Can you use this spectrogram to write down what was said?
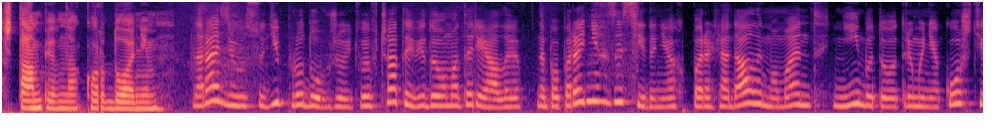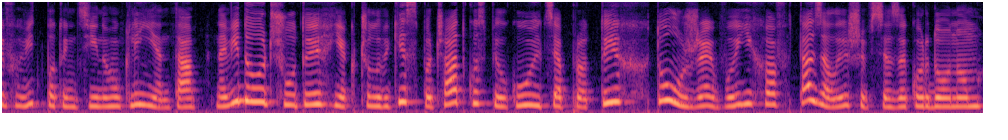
штампів на кордоні. Наразі у суді продовжують вивчати відеоматеріали. На попередніх засіданнях переглядали момент нібито отримання коштів від потенційного клієнта. На відео чути, як чоловіки спочатку спілкуються про тих, хто уже виїхав та залишився за кордоном.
